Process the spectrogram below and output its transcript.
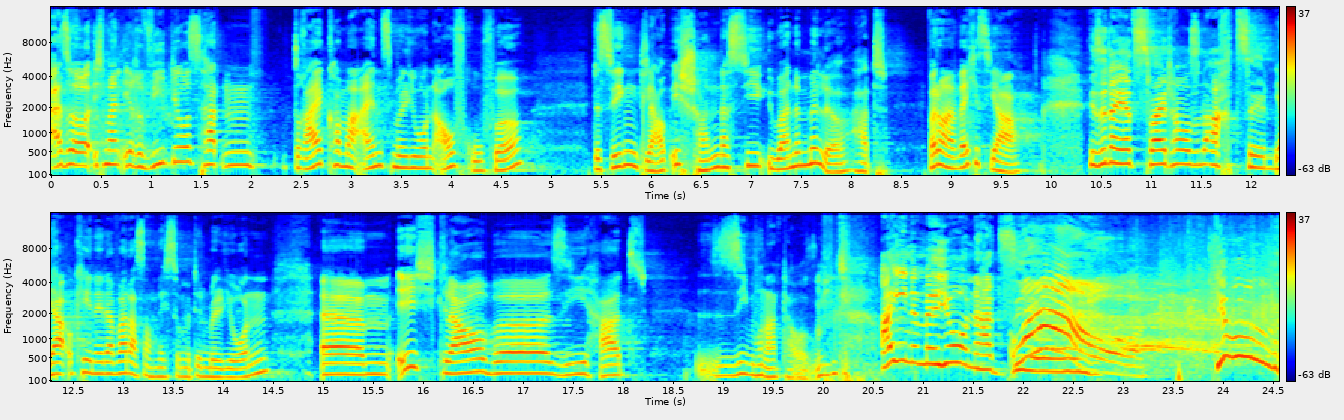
Also, ich meine, ihre Videos hatten 3,1 Millionen Aufrufe. Deswegen glaube ich schon, dass sie über eine Mille hat. Warte mal, welches Jahr? Wir sind ja jetzt 2018. Ja, okay, nee, da war das noch nicht so mit den Millionen. Ähm, ich glaube, sie hat 700.000. Eine Million hat sie. Wow! Juhu!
